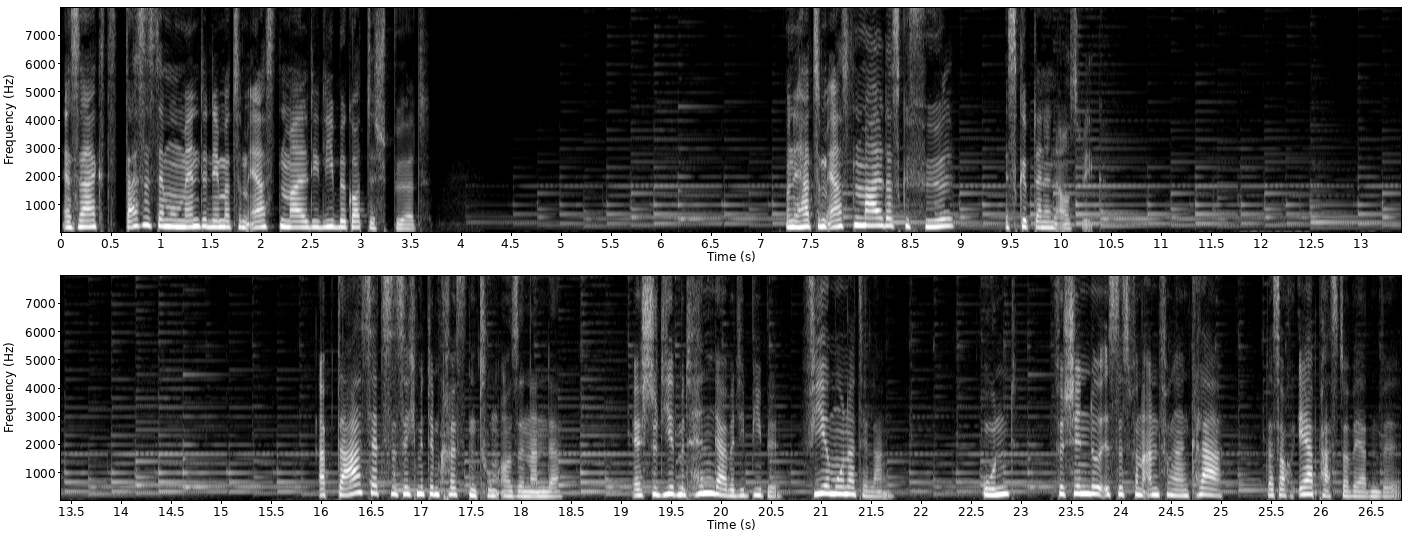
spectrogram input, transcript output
Er sagt, das ist der Moment, in dem er zum ersten Mal die Liebe Gottes spürt. Und er hat zum ersten Mal das Gefühl, es gibt einen Ausweg. Ab da setzt er sich mit dem Christentum auseinander. Er studiert mit Hingabe die Bibel, vier Monate lang. Und für Shindo ist es von Anfang an klar, dass auch er Pastor werden will.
